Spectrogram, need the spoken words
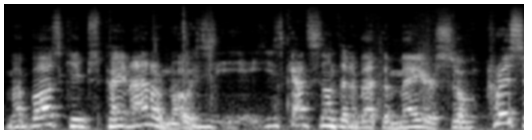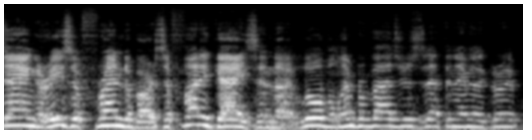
My boss keeps paying. I don't know. He's, he's got something about the mayor. So Chris Anger, he's a friend of ours. A funny guy. He's in the Louisville Improvisers. Is that the name of the group?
